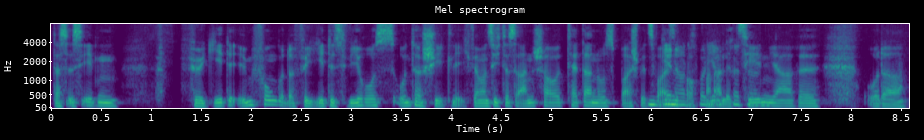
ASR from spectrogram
das ist eben für jede Impfung oder für jedes Virus unterschiedlich. Wenn man sich das anschaut, Tetanus beispielsweise genau, braucht man alle zehn Jahre oder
